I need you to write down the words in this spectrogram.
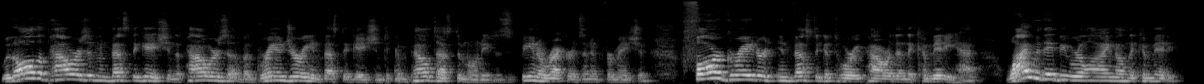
with all the powers of investigation, the powers of a grand jury investigation to compel testimony, to subpoena records and information, far greater investigatory power than the committee had, why would they be relying on the committee?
